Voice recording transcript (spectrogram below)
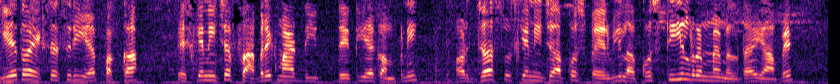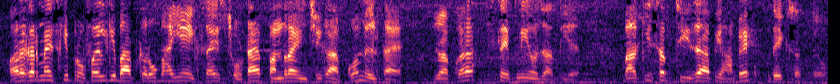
ये तो एक्सेसरी है पक्का। इसके नीचे फैब्रिक मैट देती है कंपनी और जस्ट उसके नीचे आपको स्पेयर व्हील आपको स्टील रिम में मिलता है यहाँ पे। और अगर मैं इसकी प्रोफ़ाइल की बात करूँ भाई ये एक साइज़ छोटा है पंद्रह इंची का आपको मिलता है जो आपका स्टेपनी हो जाती है। बाकी सब चीज़ें आप यहाँ पे देख सकते हो।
